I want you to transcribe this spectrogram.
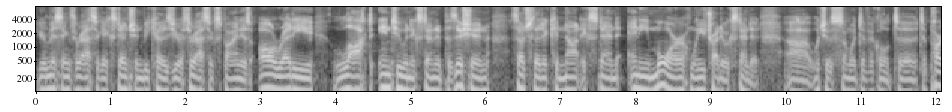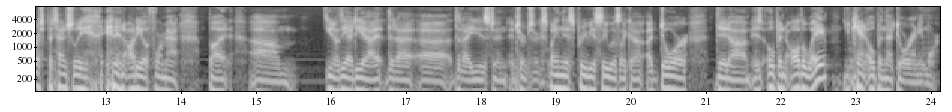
You're missing thoracic extension because your thoracic spine is already locked into an extended position such that it cannot extend anymore when you try to extend it, uh, which is somewhat difficult to, to parse potentially in an audio format. But um, you know the idea that I uh, that I used in, in, terms of explaining this previously was like a, a door that um, is open all the way. You can't open that door anymore,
